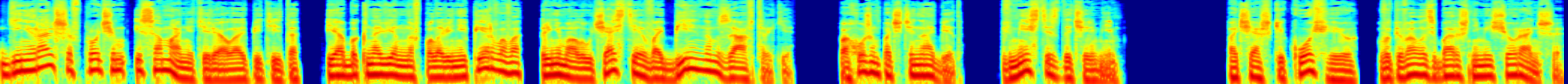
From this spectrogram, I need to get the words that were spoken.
Генеральша, впрочем, и сама не теряла аппетита и обыкновенно в половине первого принимала участие в обильном завтраке, похожем почти на обед, вместе с дочерьми. По чашке кофею выпивалась барышнями еще раньше,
